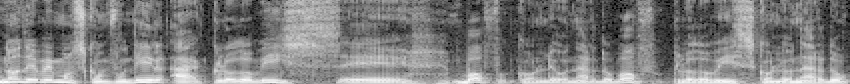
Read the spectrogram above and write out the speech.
No debemos confundir a Clodovis eh, Boff con Leonardo Boff. Clodovis con Leonardo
